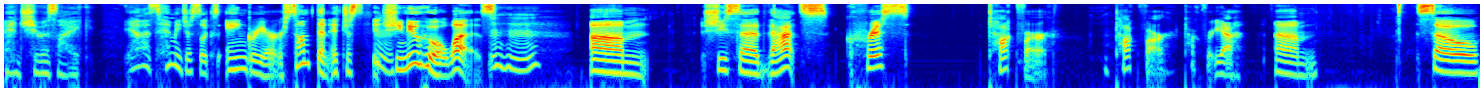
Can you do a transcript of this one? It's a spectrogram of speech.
And she was like, "Yeah, that's him. He just looks angrier or something." It just it, she knew who it was. Mm-hmm. Um, she said, "That's Chris Talkfar, Talkfar, Talkfar." Yeah. Um, so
